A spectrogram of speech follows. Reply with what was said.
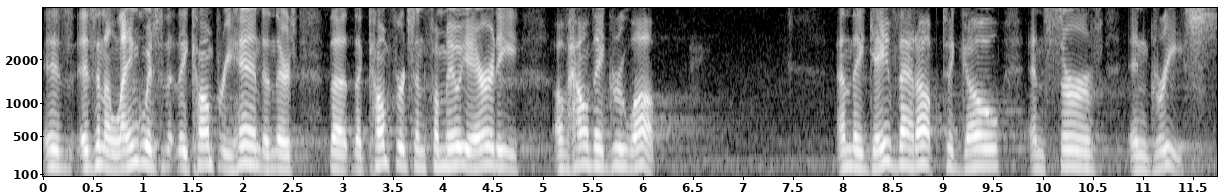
is, is in a language that they comprehend, and there's the, the comforts and familiarity of how they grew up. And they gave that up to go and serve in Greece.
